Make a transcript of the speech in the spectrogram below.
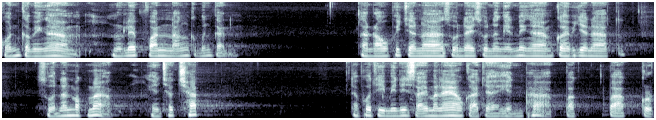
ขนก็ไม่งาม หรือเล็บฟันหนังก็เหมือนกัน ถ้าเราพิจารณาส่วนใดส่วนหนึ่งเห็นไม่งาม ก็ให้พิจารณาส่วนนั้นมาก ๆ เห็นชัดๆ แต่ผู้ที่มีนิสัยมาแล้วก็อาจจะเห็นภาพปรากปรากฏ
